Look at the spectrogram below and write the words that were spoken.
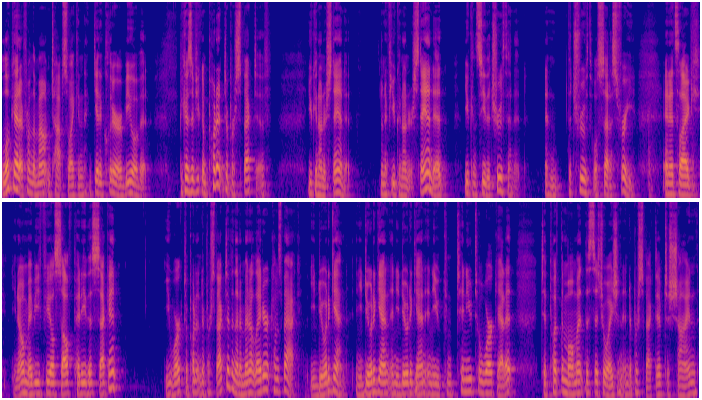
Look at it from the mountaintop so I can get a clearer view of it. Because if you can put it into perspective, you can understand it. And if you can understand it, you can see the truth in it. And the truth will set us free. And it's like, you know, maybe you feel self pity this second. You work to put it into perspective, and then a minute later it comes back. You do it again, and you do it again, and you do it again, and you continue to work at it to put the moment, the situation into perspective, to shine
